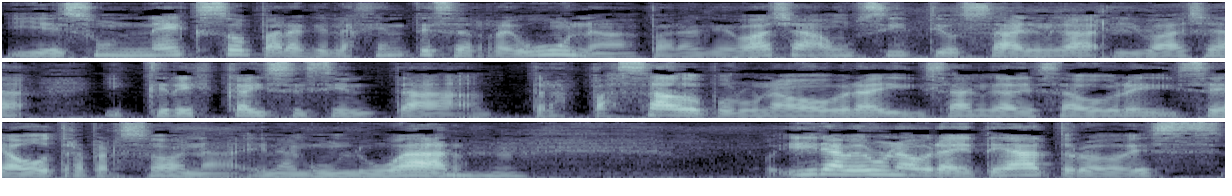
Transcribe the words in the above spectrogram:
y es un nexo para que la gente se reúna, para que vaya a un sitio, salga y vaya y crezca y se sienta traspasado por una obra y salga de esa obra y sea otra persona en algún lugar. Ir a ver una obra de teatro es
